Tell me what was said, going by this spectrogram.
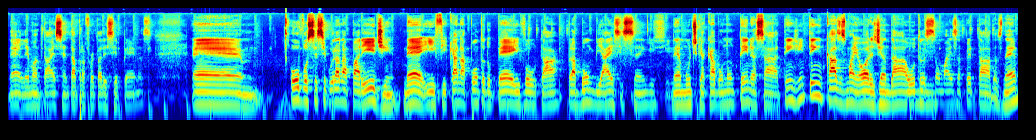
né? Levantar e sentar para fortalecer pernas. É, ou você segurar na parede, né, e ficar na ponta do pé e voltar para bombear esse sangue, né? Muitos que acabam não tendo essa, tem gente tem casas maiores de andar, outras são mais apertadas, né?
